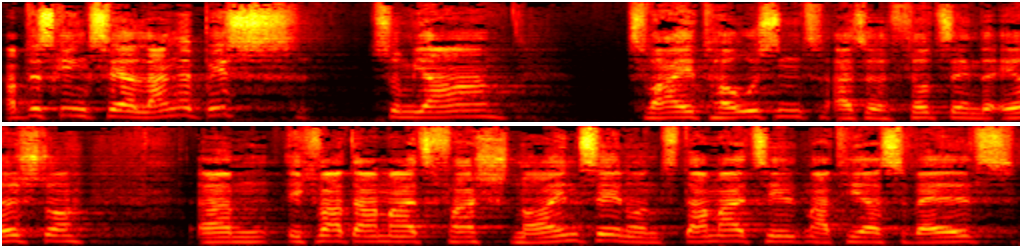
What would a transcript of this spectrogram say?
Aber das ging sehr lange bis zum Jahr 2000, also 14.01. Ähm, ich war damals fast 19 und damals hielt Matthias Wels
